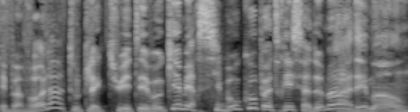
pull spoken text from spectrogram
Et ben voilà, toute l'actu est évoquée. Merci beaucoup Patrice, à demain. À demain.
